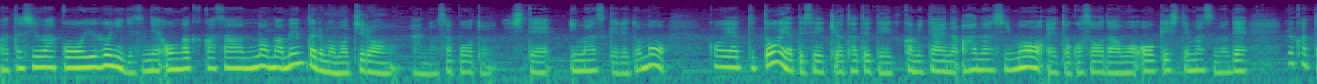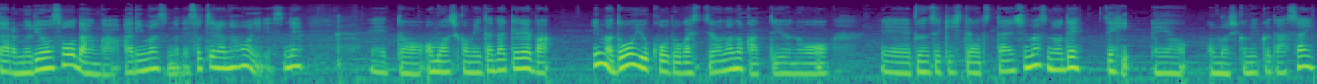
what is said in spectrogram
私はこういうふうにですね音楽家さんの、まあ、メンタルももちろんあのサポートしていますけれどもこうやってどうやって生計を立てていくかみたいなお話も、えーと、ご相談をお受けしてますのでよかったら無料相談がありますのでそちらの方にですね、えーと、お申し込みいただければ今どういう行動が必要なのかっていうのを、えー、分析してお伝えしますので是非、えー、お申し込みください。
